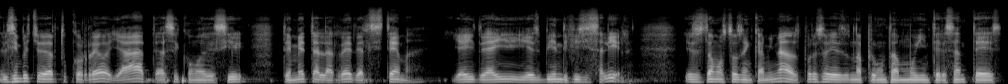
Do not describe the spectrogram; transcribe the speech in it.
El simple hecho de dar tu correo ya te hace como decir, te mete a la red, al sistema. Y ahí de ahí es bien difícil salir. Y eso estamos todos encaminados. Por eso es una pregunta muy interesante es,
